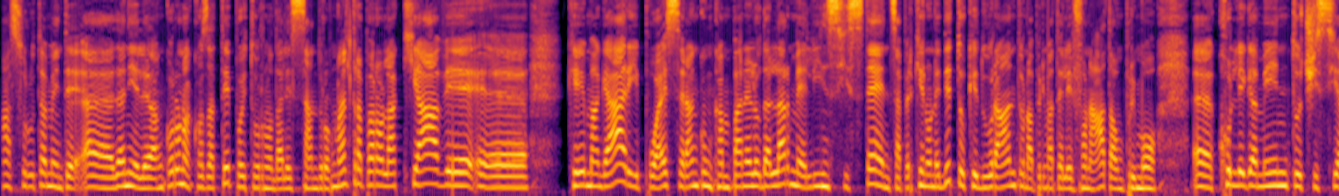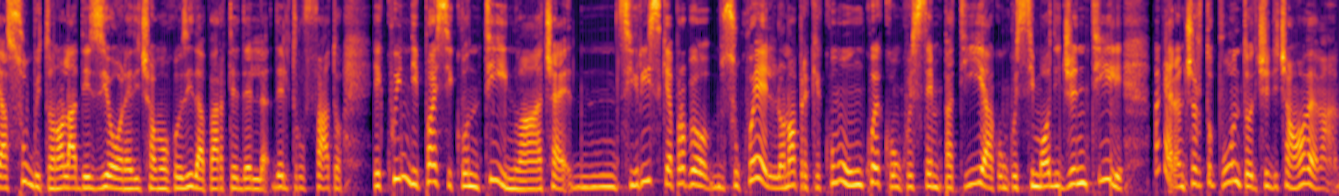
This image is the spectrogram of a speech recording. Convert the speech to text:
Assolutamente. Eh, Daniele, ancora una cosa a te, poi torno da Alessandro. Un'altra parola chiave eh, che magari può essere anche un campanello d'allarme è l'insistenza, perché non è detto che durante una prima telefonata, un primo eh, collegamento ci sia subito no, l'adesione, diciamo così, da parte del, del, truffato e quindi poi si continua, cioè mh, si rischia proprio su quello, no? perché comunque con questa empatia, con questi modi gentili, magari a un certo punto ci diciamo, vabbè, ma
